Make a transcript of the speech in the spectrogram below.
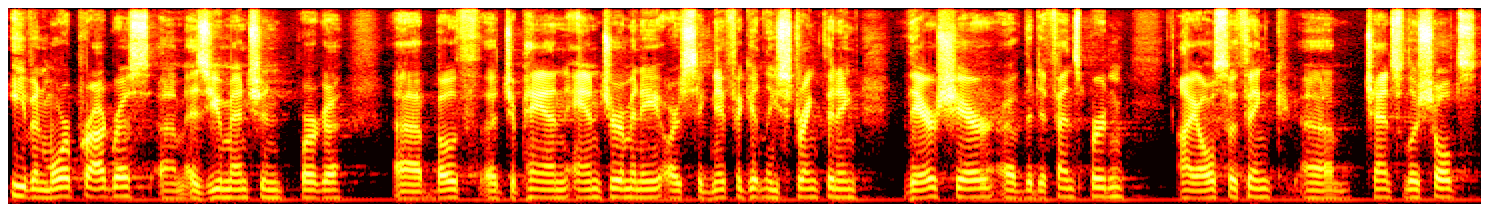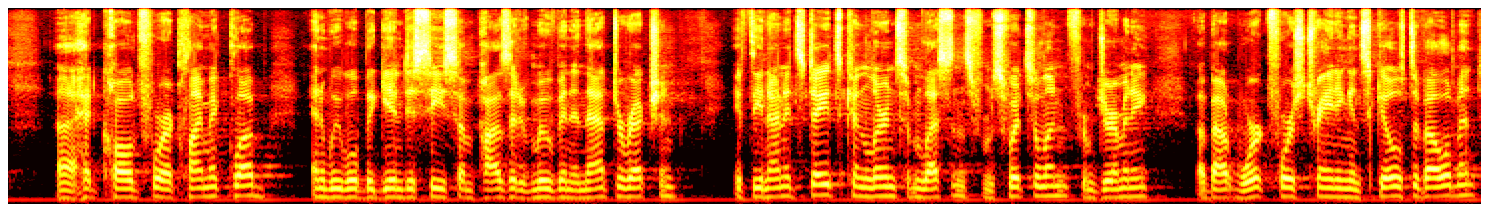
even more progress. Um, as you mentioned, Børge, uh, both uh, Japan and Germany are significantly strengthening their share of the defense burden. I also think um, Chancellor Scholz uh, had called for a climate club, and we will begin to see some positive movement in that direction. If the United States can learn some lessons from Switzerland, from Germany, about workforce training and skills development,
